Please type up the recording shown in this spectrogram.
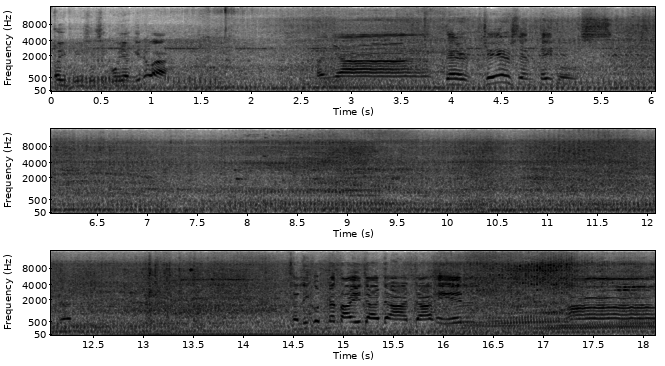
Oy, busy si Kuya Guido ah. Kanya chairs and tables. Likod na tayo dadaan dahil ang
